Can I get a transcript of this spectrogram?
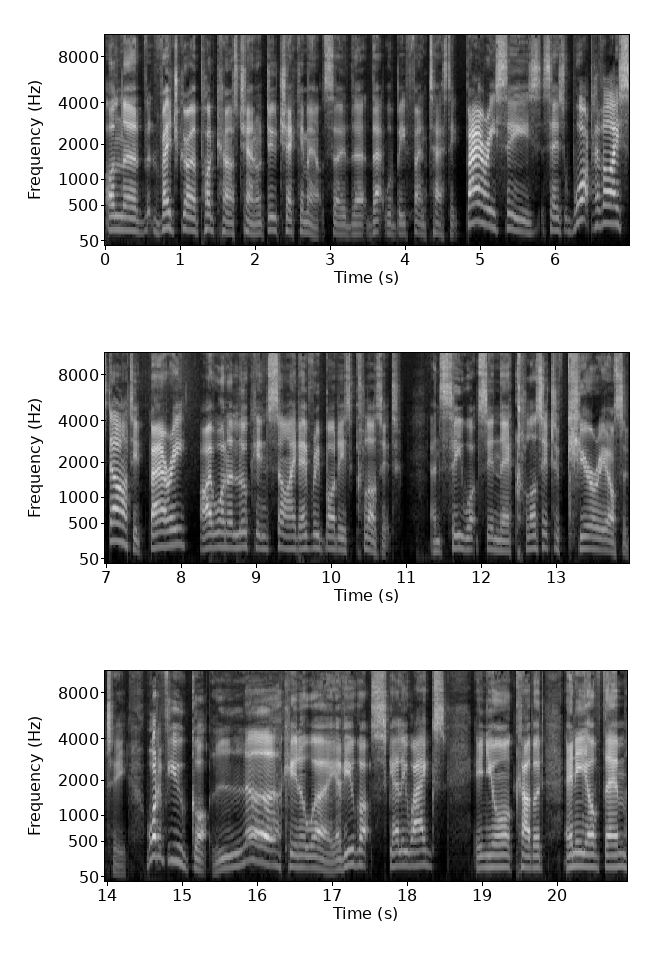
on the Veg Grower podcast channel. Do check him out. So that that would be fantastic. Barry sees says, "What have I started, Barry? I want to look inside everybody's closet." And see what's in their closet of curiosity. What have you got lurking away? Have you got skellywags in your cupboard? Any of them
